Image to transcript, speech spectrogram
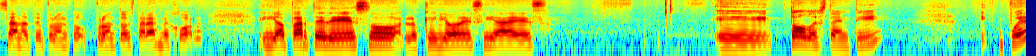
sánate pronto, pronto estarás mejor. Y aparte de eso, lo que yo decía es, eh, todo está en ti. Puede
